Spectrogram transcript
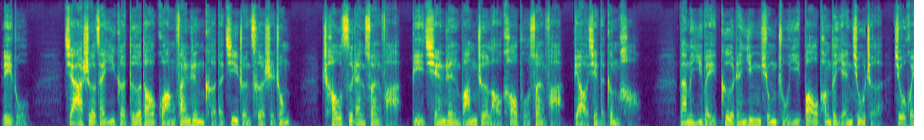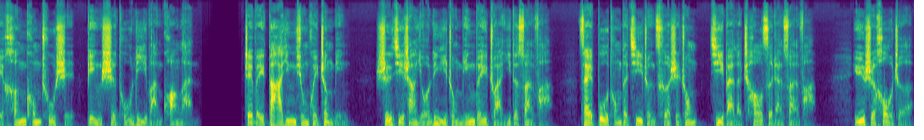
例如，假设在一个得到广泛认可的基准测试中，超自然算法比前任王者老靠谱算法表现得更好，那么一位个人英雄主义爆棚的研究者就会横空出世，并试图力挽狂澜。这位大英雄会证明，实际上有另一种名为转移的算法，在不同的基准测试中击败了超自然算法，于是后者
